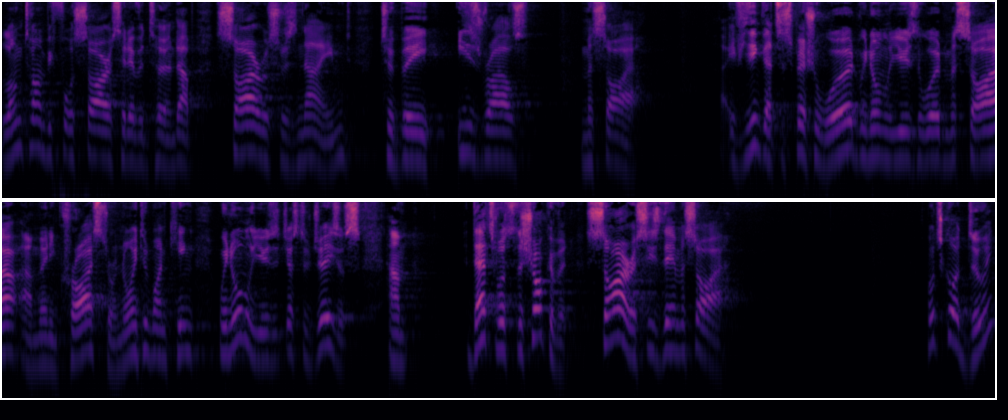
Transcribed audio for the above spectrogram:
a long time before Cyrus had ever turned up, Cyrus was named to be Israel's Messiah. Uh, if you think that's a special word, we normally use the word Messiah, uh, meaning Christ or anointed one king. We normally use it just of Jesus. Um, that's what's the shock of it. Cyrus is their Messiah. What's God doing?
